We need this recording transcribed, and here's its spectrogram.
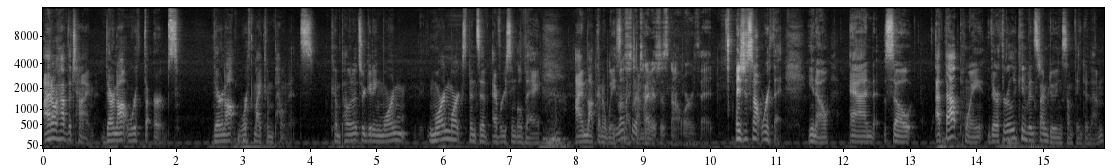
i don't have the time. They're not worth the herbs. They're not worth my components. Components are getting more and more and more expensive every single day. I'm not gonna waste most my of the time time it's just not worth it. It's just not worth it you know? And so at that point they're thoroughly convinced i'm doing something to them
